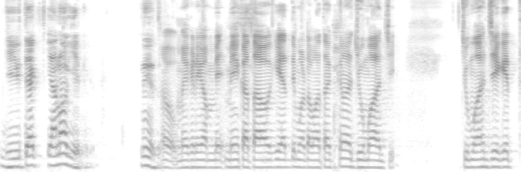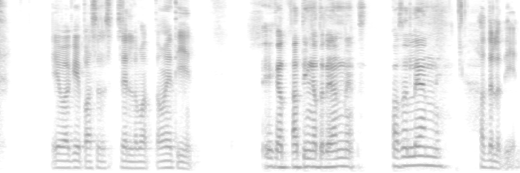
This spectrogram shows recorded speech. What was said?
ජීවිතයක් යනවා කියන නේද? මේකනික මේ කතාව කියද්දි මට මතක් කෙන ජුමාංචි. ජුමාංචයගෙත් ඒ වගේ පස සෙල්ලමත් තමයි තියෙන් ඒකත් අතින් අතට යන්න පසල්ල යන්නේ. හදල තියෙන්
